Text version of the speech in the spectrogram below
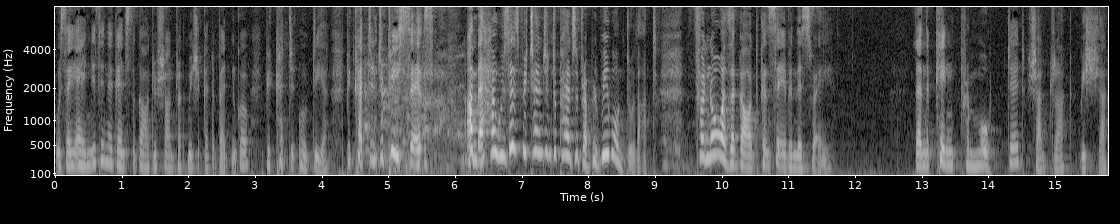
who say anything against the God of Shadrach, Meshach, and Abednego be cut, oh dear, be cut into pieces, and their houses be turned into piles of rubble. We won't do that. For no other God can save in this way. Then the king promoted Shadrach, Meshach,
